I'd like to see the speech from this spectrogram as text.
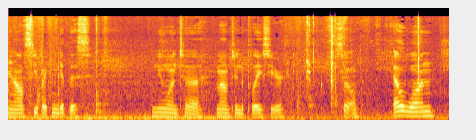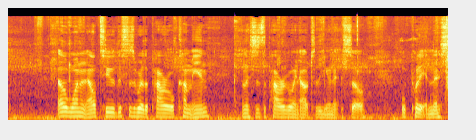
and I'll see if I can get this new one to mount into place here. So L1 L1 and L2, this is where the power will come in, and this is the power going out to the unit. So we'll put it in this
